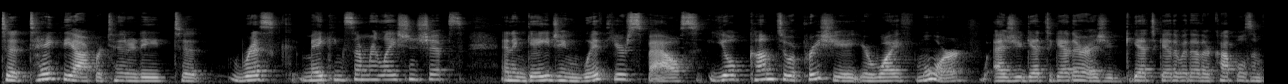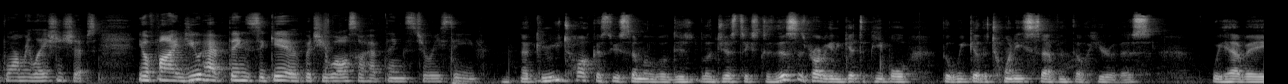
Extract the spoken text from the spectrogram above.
to take the opportunity to risk making some relationships and engaging with your spouse, you'll come to appreciate your wife more as you get together, as you get together with other couples and form relationships. You'll find you have things to give, but you also have things to receive. Now, can you talk us through some of the logistics? Because this is probably going to get to people the week of the 27th. They'll hear this. We have a,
